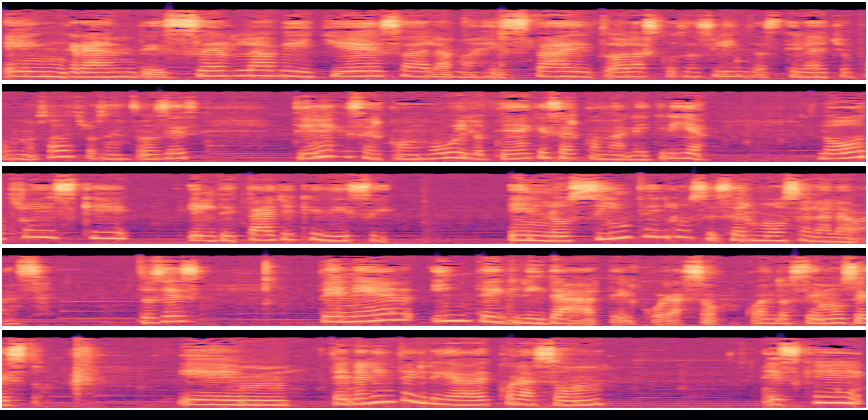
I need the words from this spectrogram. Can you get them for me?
engrandecer la belleza, la majestad y todas las cosas lindas que Él ha hecho por nosotros. Entonces, tiene que ser con júbilo, tiene que ser con alegría. Lo otro es que el detalle que dice, en los íntegros es hermosa la alabanza. Entonces, tener integridad del corazón cuando hacemos esto. Em, tener integridad del corazón es que,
